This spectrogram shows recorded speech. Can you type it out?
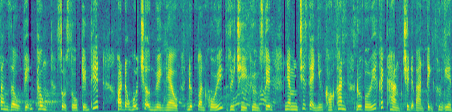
xăng dầu, viễn thông, sổ số kiến thiết. Hoạt động hỗ trợ người nghèo được toàn khối duy trì thường xuyên nhằm chia sẻ những khó khăn đối với khách hàng trên địa bàn tỉnh Hưng Yên.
